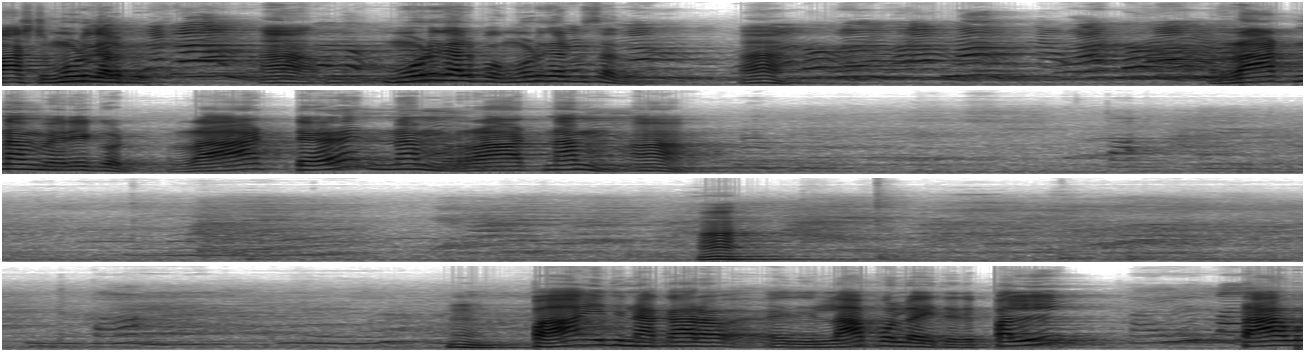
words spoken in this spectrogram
ఫాస్ట్ మూడు కలుపు. మూడు కలుపు మూడు కలిపి చదువు రాట్నం వెరీ గుడ్. రాట్నం రాట్నం పా ఇది నకార ఇది లాపొల్లు అవుతుంది. పల్ తావ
